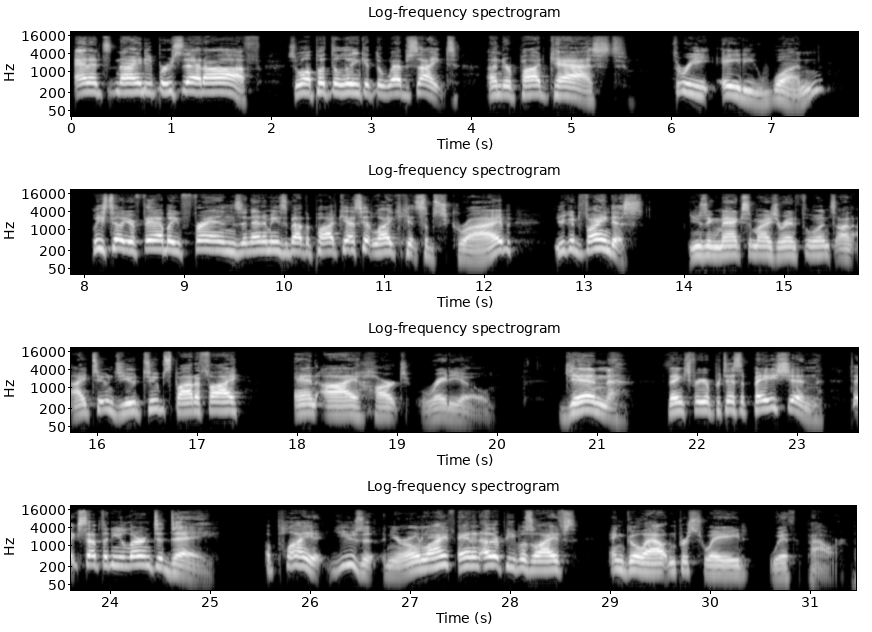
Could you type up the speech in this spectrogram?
And it's 90% off. So I'll put the link at the website under podcast 381. Please tell your family, friends, and enemies about the podcast. Hit like, hit subscribe. You can find us using Maximize Your Influence on iTunes, YouTube, Spotify, and iHeartRadio. Again, thanks for your participation. Take something you learned today, apply it, use it in your own life and in other people's lives, and go out and persuade with power.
